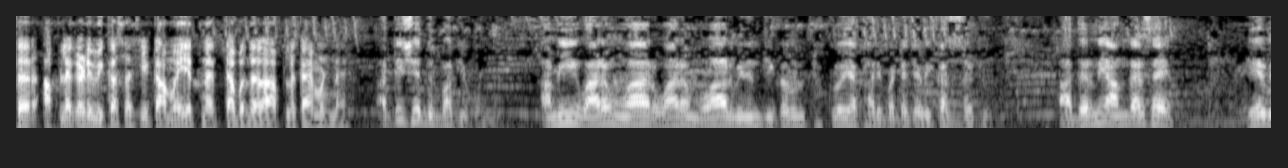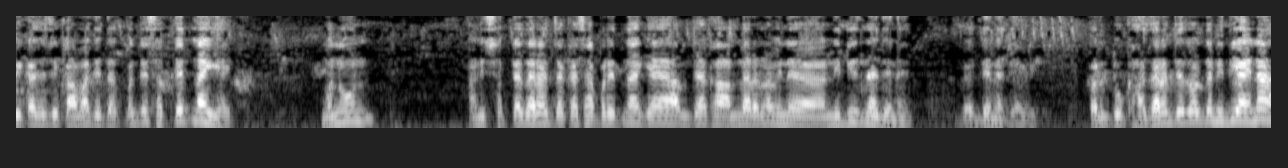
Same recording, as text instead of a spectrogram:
तर आपल्याकडे विकासाची कामं येत नाहीत. त्याबद्दल आपलं काय म्हणणं आहे? अतिशय दुर्भाग्यपूर्ण. आम्ही वारंवार वारंवार विनंती करून ठकलो या खारीपट्ट्याच्या विकासासाठी. आदरणीय आमदार साहेब हे विकासाची कामात येतात पण ते सत्तेत नाही आहेत. म्हणून आणि सत्ताधाऱ्यांचा कसा प्रयत्न आहे की आमच्या खा- आमदारांना विन- निधीच नाही देण्यात देण्यात यावी. परंतु खासदारांच्या जवळ तर निधी आहे ना.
